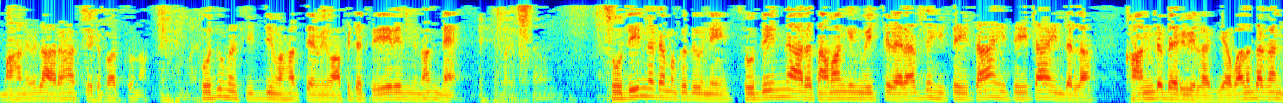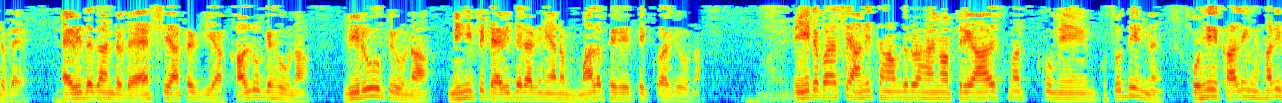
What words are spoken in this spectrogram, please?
මහාන වෙලා අරහත්ත්වයටපත් වුණා. පුදුම සිද්ධි මහත්ය මේ අපිට තේරෙන්නේ නැහැ. එහෙමයි. සුදින්නට මොකද උනේ? සුදින්න අර තමන්ගෙන් වෙච්ච වැරද්ද හිත හිතා හිත හිතා ඉඳලා කණ්ඩ බැරි වෙලා ගියා. වළඳ ගන්න බෑ. ඇවිද ගන්න බෑ. ඇස් යට ගියා. කළු ගැහුණා. විරූපී වුණා. මිහි පිට ඇවිදලාගෙන යන මල පෙරේතෙක් වගේ වුණා. ඊට පස්සේ අනිත් හාමුදුරුවෝ අහනවා ප්‍රිය ආයස්මත් මේ සුදින්න කොහේ කලින් හරි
